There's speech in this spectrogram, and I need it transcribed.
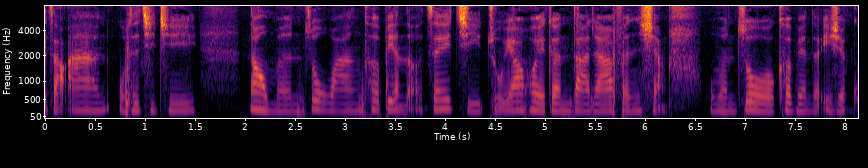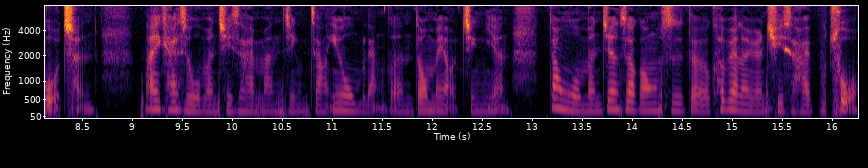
早安，我是七七。那我们做完课变了，这一集主要会跟大家分享我们做课变的一些过程。那一开始我们其实还蛮紧张，因为我们两个人都没有经验。但我们建设公司的课变人员其实还不错，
